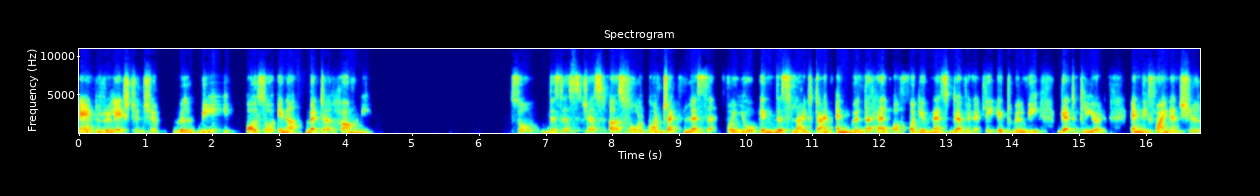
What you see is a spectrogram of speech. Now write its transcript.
And relationship will be also in a better harmony so this is just a soul contract lesson for you in this lifetime. And with the help of forgiveness, definitely it will be get cleared. And the financial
